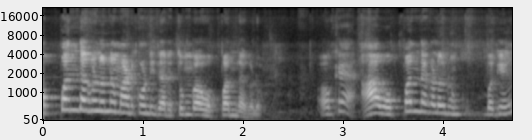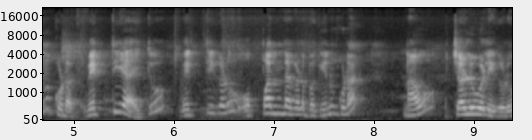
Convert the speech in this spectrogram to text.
ಒಪ್ಪಂದಗಳನ್ನು ಮಾಡ್ಕೊಂಡಿದ್ದಾರೆ ತುಂಬ ಒಪ್ಪಂದಗಳು. ಓಕೆ ಆ ಒಪ್ಪಂದಗಳ ಬಗ್ಗೆಯೂ ಕೂಡ ವ್ಯಕ್ತಿ ಆಯಿತು, ವ್ಯಕ್ತಿಗಳು ಒಪ್ಪಂದಗಳ ಬಗ್ಗೆಯೂ ಕೂಡ ನಾವು ಚಳುವಳಿಗಳು,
